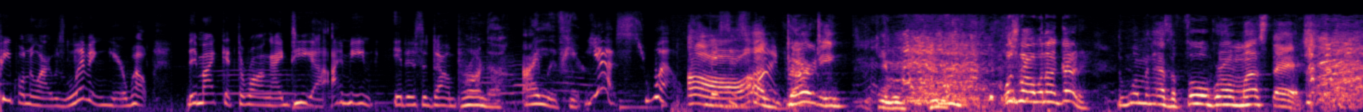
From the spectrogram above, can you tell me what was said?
people knew I was living here, well, they might get the wrong idea. I mean, it is a dump. Rhonda, I live here. Yes, well, Oh, this is Aunt fine. for- Gertie. Kimmy, Kimmy. What's wrong with Aunt Gertie? The woman has a full-grown mustache.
